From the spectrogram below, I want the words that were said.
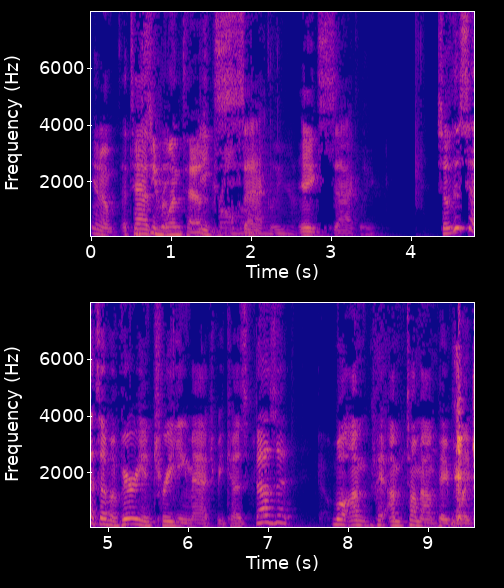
you know a Taz seen pro- one Taz promo, exactly, yeah. exactly. So this sets up a very intriguing match because Does it? well, I'm I'm talking about on paper. Like,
